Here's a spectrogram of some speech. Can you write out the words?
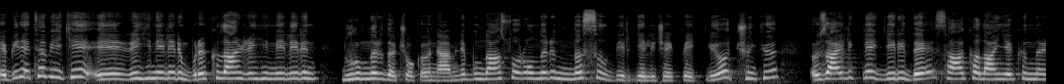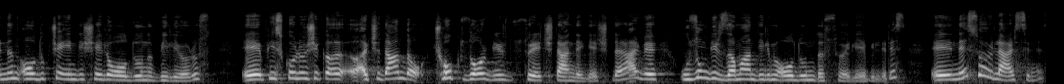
E, bir de tabii ki e, rehinelerin, bırakılan rehinelerin durumları da çok önemli. Bundan sonra onların nasıl bir gelecek bekliyor? Çünkü özellikle geride sağ kalan yakınlarının oldukça endişeli olduğunu biliyoruz. E, psikolojik a- açıdan da çok zor bir süreçten de geçtiler ve uzun bir zaman dilimi olduğunu da söyleyebiliriz. E, ne söylersiniz?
